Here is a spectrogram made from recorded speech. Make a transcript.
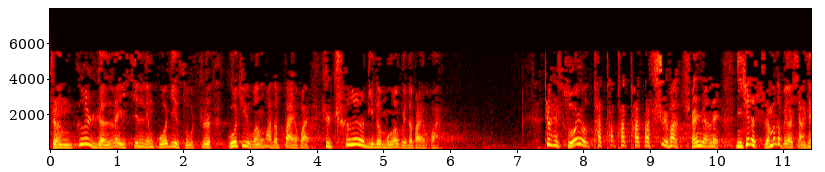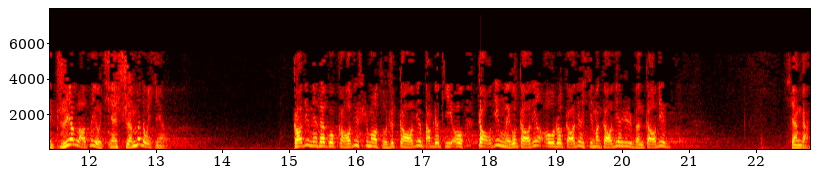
整个人类心灵、国际组织、国际文化的败坏，是彻底的魔鬼的败坏。就是所有他他他他他示范全人类，你现在什么都不要相信，只要老子有钱，什么都行。搞定联合国，搞定世贸组织，搞定 WTO，搞定美国，搞定欧洲，搞定西方，搞定日本，搞定香港。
